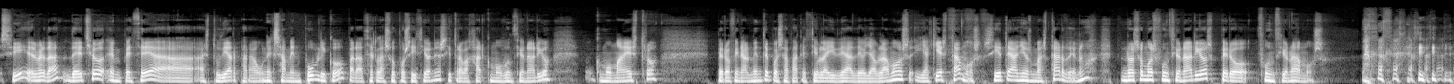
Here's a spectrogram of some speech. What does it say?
Sí, es verdad. De hecho, empecé a, estudiar para un examen público, para hacer las oposiciones y trabajar como funcionario, como maestro. Pero finalmente, pues apareció la idea de hoy hablamos y aquí estamos, siete años más tarde, ¿no? No somos funcionarios, pero funcionamos.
